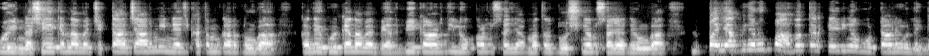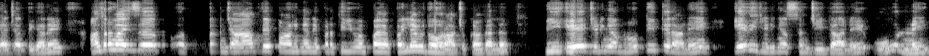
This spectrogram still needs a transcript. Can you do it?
ਕੋਈ ਨਸ਼ੇ ਕਹਿੰਦਾ ਮੈਂ ਚਿੱਟਾ 4 ਮਹੀਨਿਆਂ 'ਚ ਖਤਮ ਕਰ ਦੂੰਗਾ ਕਦੇ ਕੋਈ ਕਹਿੰਦਾ ਮੈਂ ਬੇਅਦਬੀ ਕਾਂਡ ਦੀ ਲੋਕਾਂ ਨੂੰ ਸਜ਼ਾ ਮਤਲਬ ਦੋਸ਼ੀਆਂ ਨੂੰ ਸਜ਼ਾ ਦੇਵਾਂਗਾ ਪੰਜਾਬੀਆਂ ਨੂੰ ਭਾਵਕ ਕਰਕੇ ਜਿਹੜੀਆਂ ਵੋਟਾਂ ਨੇ ਉਹ ਲਈਆਂ ਜਾਂਦੀਆਂ ਨੇ। ਅਦਰਵਾਈਜ਼ ਪੰਜਾਬ ਦੇ ਪਾਣੀਆਂ ਦੇ ਪ੍ਰਤੀ ਜਿਵੇਂ ਮੈਂ ਪਹਿਲਾਂ ਵੀ ਦੁਹਰਾ ਚੁੱਕਾ ਗੱਲ ਵੀ ਇਹ ਜਿਹੜੀਆਂ ਵਿਰੋਧੀ ਧਿਰਾਂ ਨੇ ਇਹ ਵੀ ਜਿਹੜੀਆਂ ਸੰਜੀਦਾ ਨੇ ਉਹ ਨਹੀਂ।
